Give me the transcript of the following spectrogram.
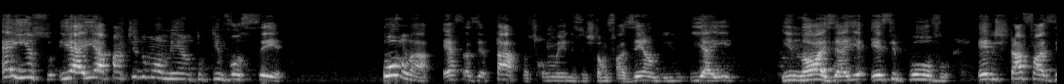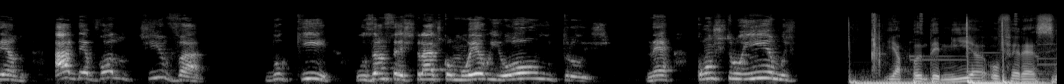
é isso. E aí, a partir do momento que você pula essas etapas, como eles estão fazendo, e, aí e nós, e aí esse povo, ele está fazendo a devolutiva do que os ancestrais como eu e outros né, construímos. E a pandemia oferece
